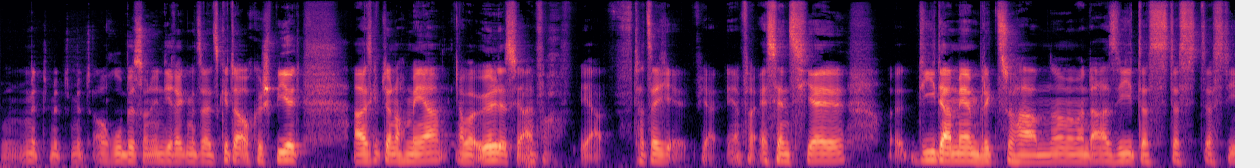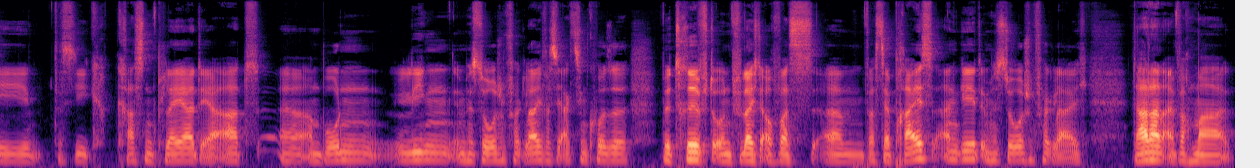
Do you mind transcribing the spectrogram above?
mit, mit, mit Rubis und indirekt mit Salzgitter auch gespielt, aber es gibt ja noch mehr, aber Öl ist ja einfach, ja, tatsächlich ja, einfach essentiell, die da mehr im Blick zu haben, ne? wenn man da sieht, dass, dass, dass, die, dass die krassen Player derart äh, am Boden liegen im historischen Vergleich, was die Aktienkurse betrifft und vielleicht auch was, ähm, was der Preis angeht im historischen Vergleich, da dann einfach mal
